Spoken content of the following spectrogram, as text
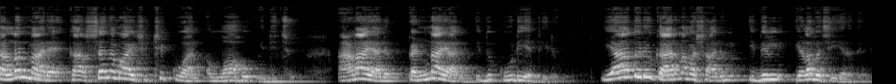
കള്ളന്മാരെ കർശനമായി ശിക്ഷിക്കുവാൻ അള്ളാഹു വിധിച്ചു. ആണായാലും പെണ്ണായാലും ഇത് കൂടിയേ തീരും യാതൊരു കാരണവശാലും ഇതിൽ ഇളവ് ചെയ്യരുത്.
